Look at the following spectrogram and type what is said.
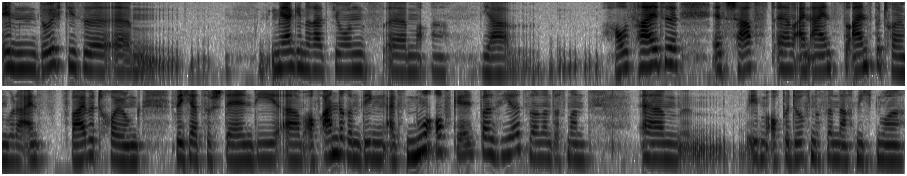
eben durch diese ähm, Mehrgenerations ähm, äh, ja, Haushalte es schaffst, ähm, eine 1 zu 1 Betreuung oder 1 zu 2 Betreuung sicherzustellen, die ähm, auf anderen Dingen als nur auf Geld basiert, sondern dass man ähm, eben auch Bedürfnisse nach nicht nur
